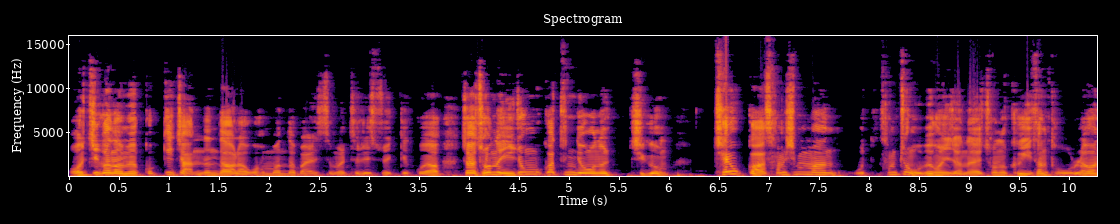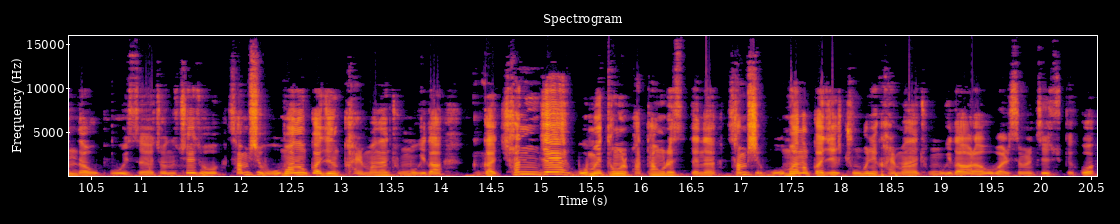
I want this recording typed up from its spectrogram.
어지간하면 꺾이지 않는다라고 한 번 더 말씀을 드릴 수 있겠고요 자 저는 이 종목 같은 경우는 지금 최고가 30만 3,500원이잖아요. 저는 그 이상 더 올라간다고 보고 있어요. 저는 최소 35만 원까지는 갈 만한 종목이다. 그러니까 현재 모멘텀을 바탕으로 했을 때는 35만 원까지 충분히 갈 만한 종목이다라고 말씀을 드릴 수 있겠고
